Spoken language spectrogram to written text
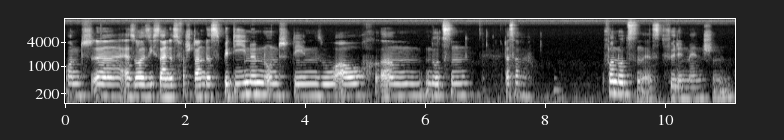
Und äh, er soll sich seines Verstandes bedienen und den so auch ähm, nutzen, dass er von Nutzen ist für den Menschen.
